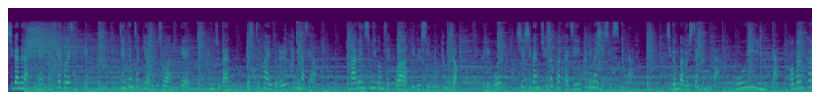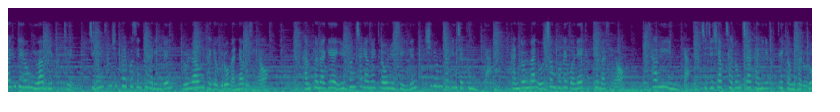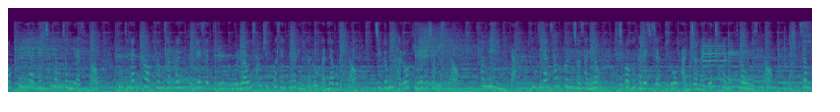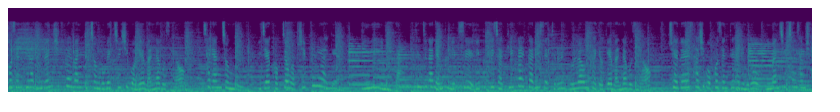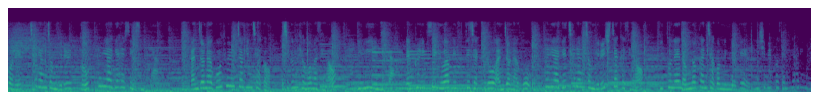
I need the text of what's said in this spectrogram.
시간을 아끼는 최고의 선택. 찐템 찾기 연구소와 함께 한 주간 베스트 5를 확인하세요. 빠른 순위 검색과 믿을 수 있는 평점, 그리고 실시간 최저가까지 확인하실 수 있습니다. 지금 바로 시작합니다. 5위입니다. 어반카 휴대용 유압 리프트. 지금 38% 할인된 놀라운 가격으로 만나보세요. 간편하게 1톤 차량을 들어올릴 수 있는 실용적인 제품입니다. 단돈만 5,900원에 득템하세요. 4위입니다. 지지샵 자동차 간이 리프트 경사로로 편리하게 차량 정비하세요. 튼튼한 타업 경사판 2개 세트를 놀라운 30% 할인가로 만나보세요. 지금 바로 기회를 잡으세요. 3위입니다. 튼튼한 3톤 저상형 피치버그 가래 지잡기로 안전하게 차량을 들어 올리세요. 13% 할인된 18만 9,970원에 만나보세요. 차량 정비, 이제 걱정 없이 편리하게. 2위입니다. 엠클립스 리프트 자키 깔깔이 세트를 놀라운 가격에 만나보세요. 최대 45% 할인으로 27,030원에 차량 정비를 더욱 편리하게 할 수 있습니다. 안전하고 효율적인 작업, 지금 경험하세요. 2위입니다. 엠클립스 유압 리프트 자키로 안전하고 편리하게 차량 정비를 시작하세요. 2톤의 넉넉한 작업 능력에 21% 할인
